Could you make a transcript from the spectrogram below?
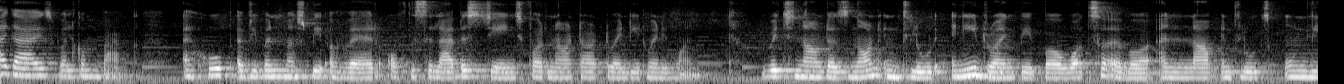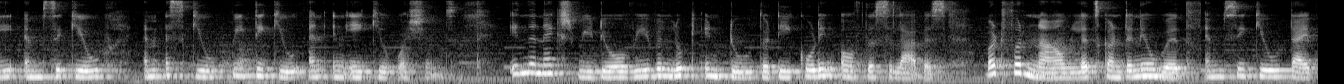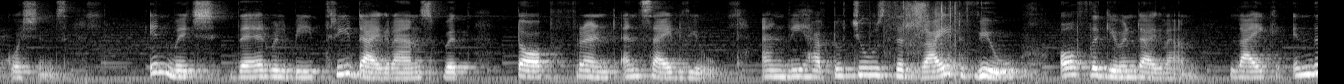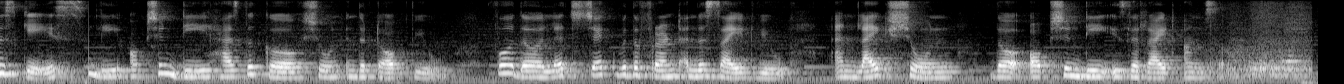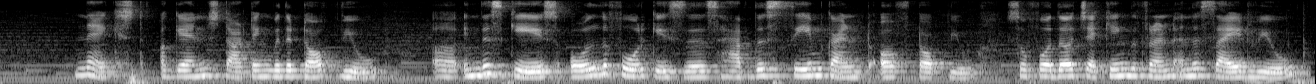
Hi guys, welcome back. I hope everyone must be aware of the syllabus change for NATA 2021, which now does not include any drawing paper whatsoever and now includes only MCQ, MSQ, PTQ, and NAQ questions. In the next video, we will look into the decoding of the syllabus. But for now, let's continue with MCQ type questions in which there will be three diagrams with top, front, and side view, and we have to choose the right view of the given diagram. Like in this case, option D has the curve shown in the top view. Further, let's check with the front and the side view, and like shown, the option D is the right answer. Next, again starting with the top view, uh, in this case all the four cases have the same kind of top view. So further checking the front and the side view.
